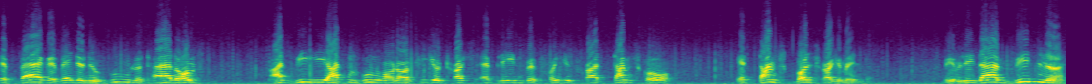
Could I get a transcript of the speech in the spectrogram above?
tilbagevendende hule tale om, at vi i 1864 er blevet befriet fra et dansk år, et dansk voldsregiment. Vi vil i dag vidne,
